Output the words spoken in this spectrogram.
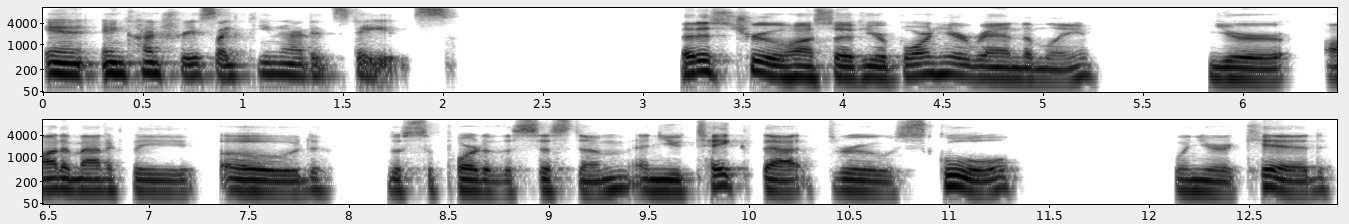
in, in countries like the United States. That is true, huh? So if you're born here randomly, you're automatically owed the support of the system, and you take that through school when you're a kid.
